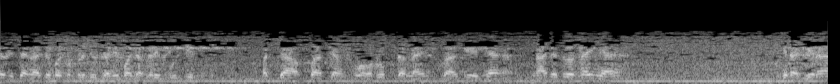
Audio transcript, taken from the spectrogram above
Indonesia nggak coba seperti itu dari banyak ributin pejabat yang korup dan lain sebagainya, nggak ada selesainya. Kira-kira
